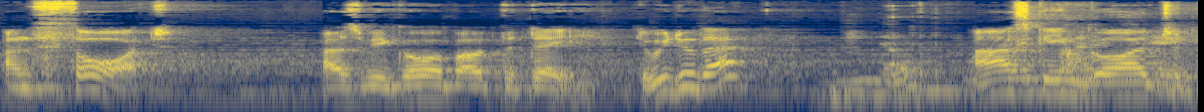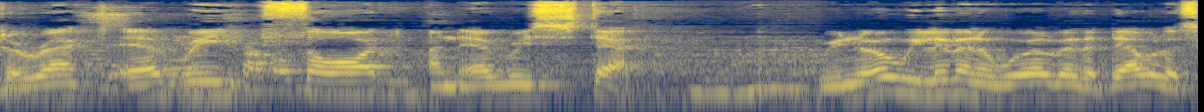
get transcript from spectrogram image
and thought as we go about the day. Do we do that? No. Asking God to direct every thought and every step. We know we live in a world where the devil is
